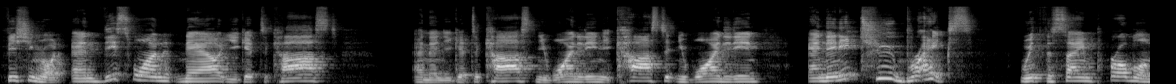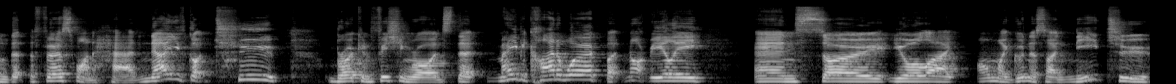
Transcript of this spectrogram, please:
fishing rod. And this one now you get to cast and then you get to cast and you wind it in, you cast it and you wind it in. And then it too breaks with the same problem that the first one had. Now you've got two broken fishing rods that maybe kind of work, but not really. And so you're like, oh my goodness, I need to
